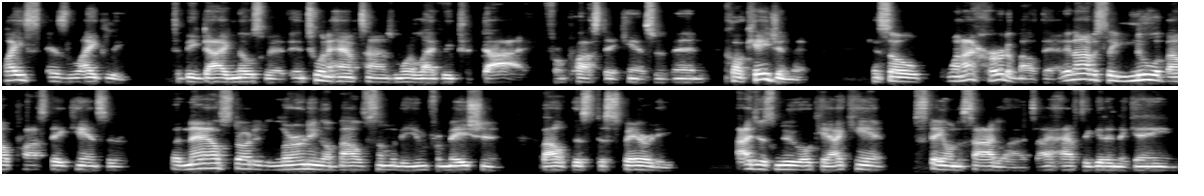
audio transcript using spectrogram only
twice as likely to be diagnosed with and two and a half times more likely to die from prostate cancer than Caucasian men. And so when I heard about that, and obviously knew about prostate cancer, but now started learning about some of the information about this disparity, I just knew, okay, I can't stay on the sidelines. I have to get in the game.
